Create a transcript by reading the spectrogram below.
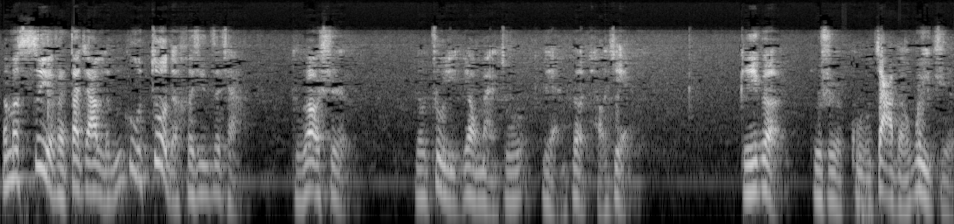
那么四月份大家能够做的核心资产，主要是要注意要满足两个条件。第一个就是股价的位置，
